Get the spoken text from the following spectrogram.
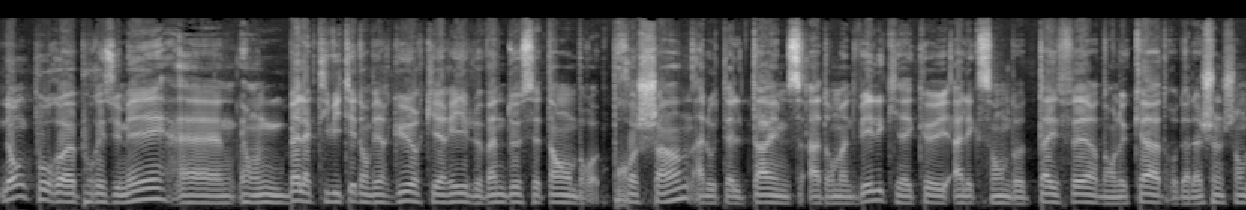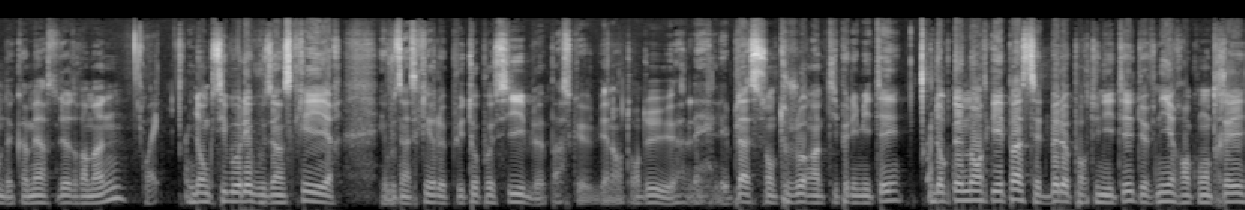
Donc, pour, euh, pour résumer, euh, on a une belle activité d'envergure qui arrive le 22 septembre prochain à l'hôtel Times à Drummondville, qui accueille Alexandre Taillefer dans le cadre de la Jeune Chambre de commerce de Drummond. Oui. Donc, si vous voulez vous inscrire, et vous inscrire le plus tôt possible, parce que, bien entendu, les, les places sont toujours un petit peu limitées. Donc, ne manquez pas cette belle opportunité de venir rencontrer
